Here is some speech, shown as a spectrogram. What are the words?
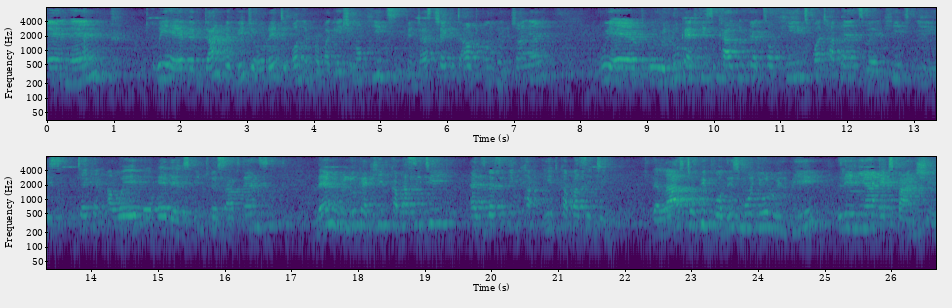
and then we have done a video already on the propagation of heat. You can just check it out on the channel. We, have, we will look at physical effects of heat, what happens when heat is taken away or added into a substance. Then we will look at heat capacity and specific heat capacity. The last topic for this module will be linear expansion.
